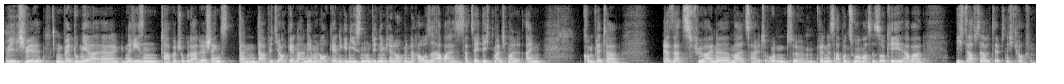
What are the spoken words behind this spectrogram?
wie ich will. Und wenn du mir äh, eine riesen Tafel Schokolade schenkst, dann darf ich die auch gerne annehmen und auch gerne genießen und die nehme ich dann auch mit nach Hause. Aber es ist tatsächlich manchmal ein kompletter Ersatz für eine Mahlzeit. Und äh, wenn du es ab und zu mal machst, ist es okay, aber ich darf es halt selbst nicht kaufen.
